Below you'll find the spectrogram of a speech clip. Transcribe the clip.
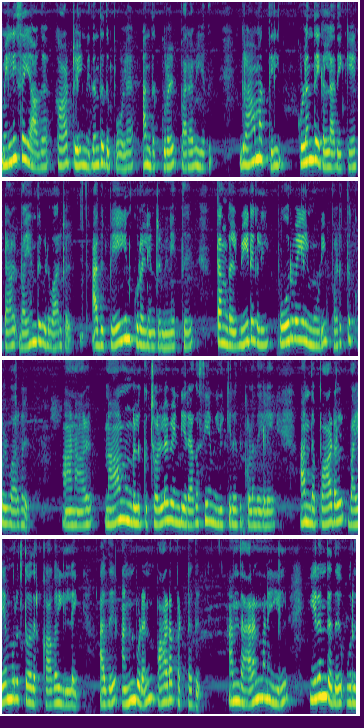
மெல்லிசையாக காற்றில் மிதந்தது போல அந்தக் குரல் பரவியது. கிராமத்தில் குழந்தைகள் அதைக் கேட்டால் பயந்து விடுவார்கள். அது பேயின் குரல் என்று நினைத்து தங்கள் வீடுகளில் போர்வையில் மூடி படுத்துக்கொள்வார்கள் ஆனால் நான் உங்களுக்குச் சொல்ல வேண்டிய ரகசியம் இருக்கிறது குழந்தைகளே. அந்த பாடல் பயமுறுத்துவதற்காக இல்லை. அது அன்புடன் பாடப்பட்டது. அந்த அரண்மனையில் இருந்தது ஒரு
